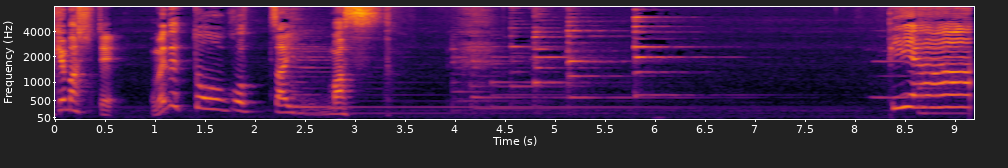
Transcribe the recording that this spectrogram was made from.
明けましておめでとうございます。ピア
